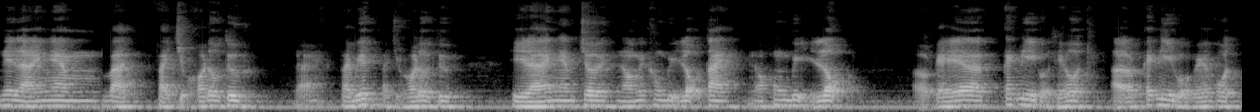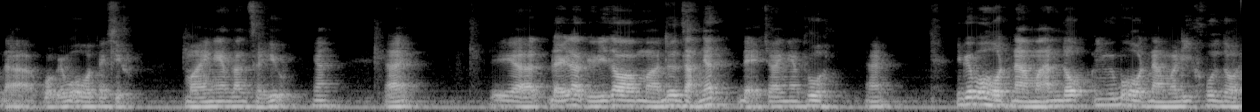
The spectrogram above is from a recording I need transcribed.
nên là anh em và phải chịu khó đầu tư. Đấy phải biết phải chịu khó đầu tư. Thì là anh em chơi nó mới không bị lộ tay nó không bị lộ ở cái ờ, cách đi của thế hột ở ờ, cách đi của cái hột à, của cái bộ hột tài xỉu mà anh em đang sở hữu nhá. Đấy. Thì đấy là cái lý do mà đơn giản nhất để cho anh em thua. Đấy. Những cái bộ hột nào mà ăn độ, những cái bộ hột nào mà đi khôn rồi,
